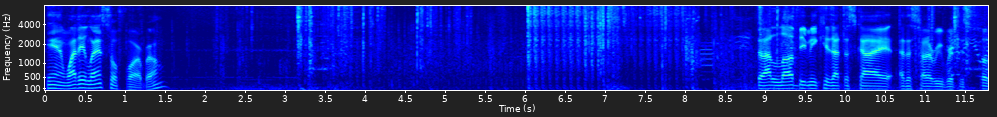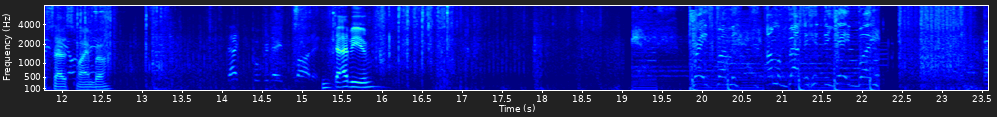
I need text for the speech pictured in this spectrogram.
Damn, why they land so far, bro? Dude, I love beaming kids at the sky at the start of Rebirth. It's so satisfying, bro. W. What? Uh.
